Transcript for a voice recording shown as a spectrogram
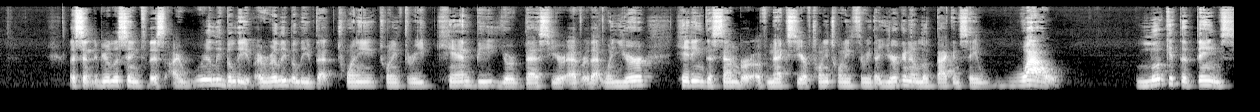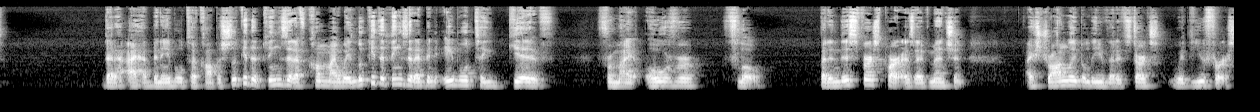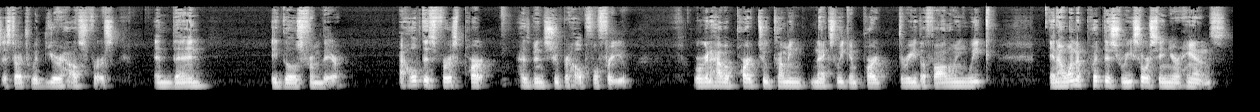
listen, if you're listening to this, I really believe, I really believe that 2023 can be your best year ever. That when you're hitting December of next year, of 2023, that you're going to look back and say, wow, look at the things that I have been able to accomplish. Look at the things that have come my way. Look at the things that I've been able to give from my overflow. But in this first part, as I've mentioned, I strongly believe that it starts with you first. It starts with your house first, and then it goes from there. I hope this first part has been super helpful for you. We're going to have a part two coming next week and part three the following week. And I want to put this resource in your hands.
